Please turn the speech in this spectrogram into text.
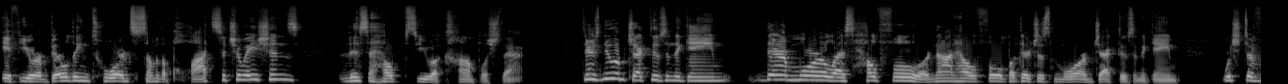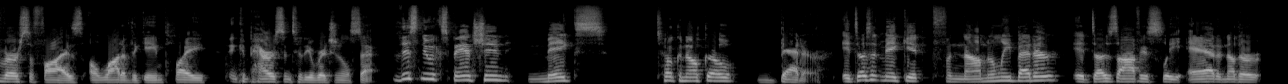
if you're building towards some of the plot situations, this helps you accomplish that. There's new objectives in the game. They're more or less helpful or not helpful, but they're just more objectives in the game which diversifies a lot of the gameplay in comparison to the original set. This new expansion makes Takenoko better. It doesn't make it phenomenally better. It does obviously add another,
